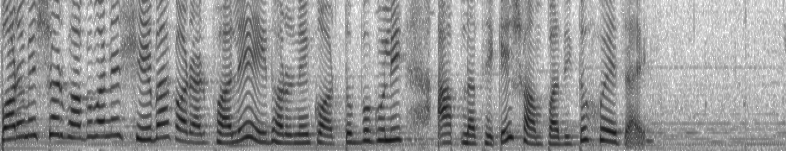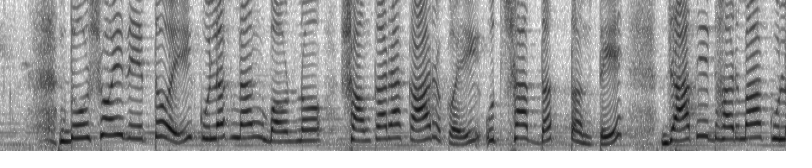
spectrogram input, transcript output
পরমেশ্বর ভগবানের সেবা করার ফলে এই ধরনের কর্তব্যগুলি আপনা থেকেই সম্পাদিত হয়ে যায়। দোষই রেতই কুলগ্নাং বর্ণ শঙ্করাকারকই উৎসাদ দত্তন্তে জাতি ধর্মা কুল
